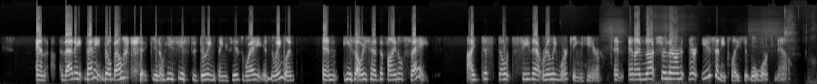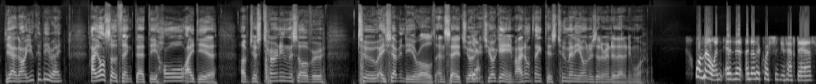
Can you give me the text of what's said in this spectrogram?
And that ain't that ain't Bill Belichick. You know, he's used to doing things his way in New England, and he's always had the final say. I just don't see that really working here, and and I'm not sure there there is any place it will work now. Yeah, no, you could be right. I also think that the whole idea of just turning this over to a 70 year old and say it's your Yeah. it's your game. I don't think there's too many owners that are into that anymore. Well, no, and and the, another question you have to ask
